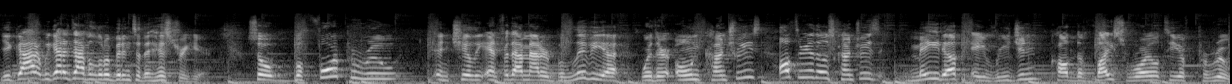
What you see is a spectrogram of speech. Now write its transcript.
you got we got to dive a little bit into the history here. So before Peru and Chile, and for that matter, Bolivia, were their own countries, all three of those countries made up a region called the Viceroyalty of Peru,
